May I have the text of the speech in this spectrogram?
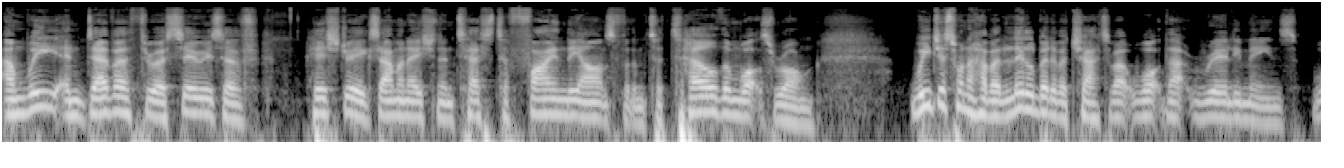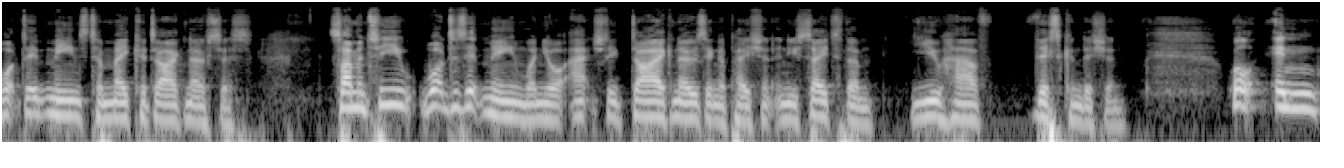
And we endeavour through a series of history, examination, and tests to find the answer for them, to tell them what's wrong. We just want to have a little bit of a chat about what that really means, what it means to make a diagnosis. Simon, to you, what does it mean when you're actually diagnosing a patient and you say to them, you have this condition? Well, in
